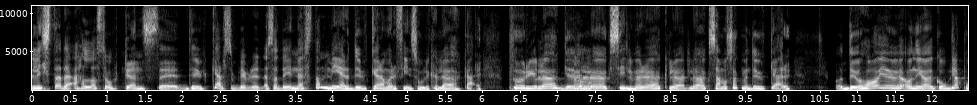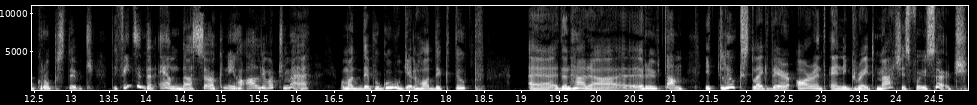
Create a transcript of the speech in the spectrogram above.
listade alla sortens uh, dukar så blev det, alltså det är nästan mer dukar än vad det finns olika lökar. Purjolök, gul Ja. lök, silverlök, lök, lök, samma sak med dukar. Och du har ju, och när jag googlar på kroppsduk, det finns inte en enda sökning, har aldrig varit med, om att det på Google har dykt upp eh, den här eh, rutan. It looks like there aren't any great matches for your search.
